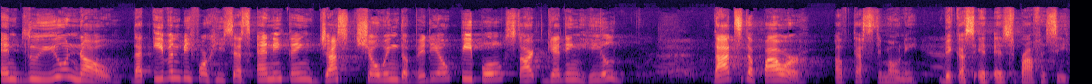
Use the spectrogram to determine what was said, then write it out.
And do you know that even before he says anything, just showing the video, people start getting healed? That's the power of testimony because it is prophecy.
